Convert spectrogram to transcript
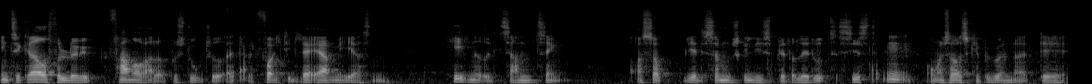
integreret forløb fremadrettet på studiet, at, Ja. at folk de lærer mere sådan helt ned i de samme ting, og så bliver det så måske lige splittet lidt ud til sidst, Mm. hvor man så også kan begynde at, det,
